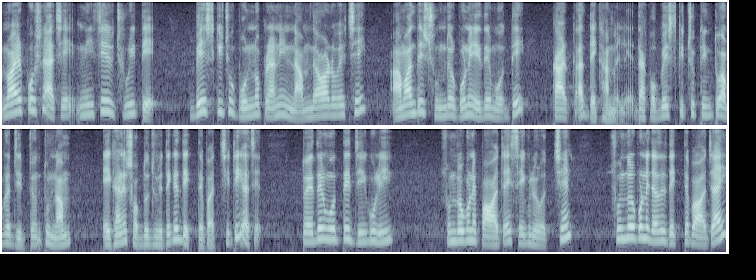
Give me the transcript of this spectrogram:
নয়ের প্রশ্নে আছে, নিচের ঝুড়িতে বেশ কিছু বন্য প্রাণীর নাম দেওয়া রয়েছে। আমাদের সুন্দরবনে এদের মধ্যে কার কার দেখা মেলে? দেখো, বেশ কিছু কিন্তু আমরা জীবজন্তুর নাম এখানে শব্দঝুড়ি থেকে দেখতে পাচ্ছি, ঠিক আছে? তো এদের মধ্যে যেগুলি সুন্দরবনে পাওয়া যায় সেগুলো হচ্ছে, সুন্দরবনে যাদের দেখতে পাওয়া যায়,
